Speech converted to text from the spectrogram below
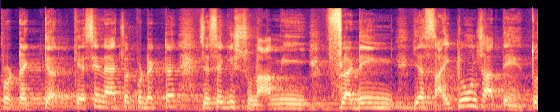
protector कैसे नेचुरल प्रोटेक्टर जैसे कि सुनामी फ्लडिंग या साइक्लोन्स आते हैं तो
